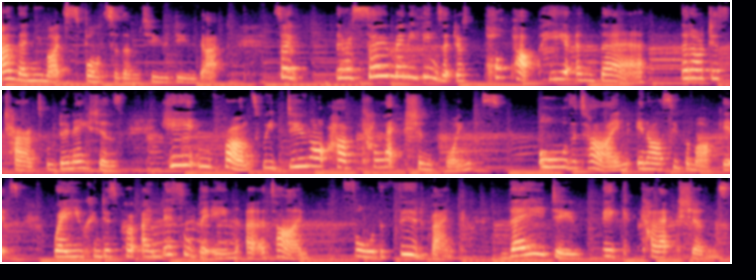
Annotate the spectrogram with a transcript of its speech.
and then you might sponsor them to do that. So there are so many things that just pop up here and there that are just charitable donations. Here in France, we do not have collection points all the time in our supermarkets where you can just put a little bit in at a time for the food bank. They do big collections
